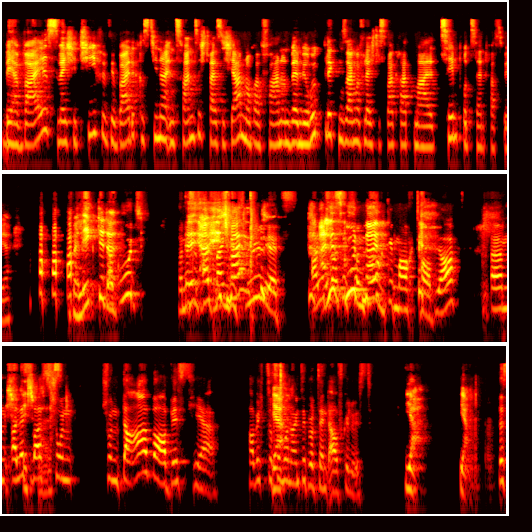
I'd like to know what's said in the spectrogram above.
wer weiß, welche Tiefe wir beide, Christina, in 20, 30 Jahren noch erfahren. Und wenn wir rückblicken, sagen wir vielleicht, das war gerade mal 10 Prozent, was wir. Überleg dir das. Ja, gut. Dann ist es halt mein ich Gefühl weiß. jetzt. Alles, alles was gut, ich schon nein. gemacht habe, ja. Ähm, alles, ich was schon, schon da war bisher, habe ich zu ja. 95 Prozent aufgelöst. Ja, ja. Das,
